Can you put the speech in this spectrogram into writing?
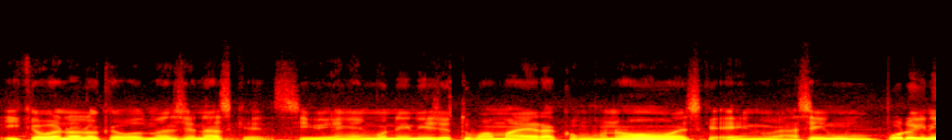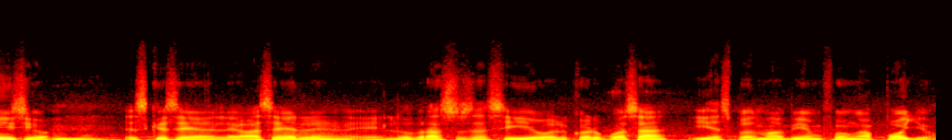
Y qué bueno lo que vos mencionas, que si bien en un inicio tu mamá era como, no, es que en, así, en un puro inicio, es que se le va a hacer los brazos así o el cuerpo así, y después más bien fue un apoyo,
